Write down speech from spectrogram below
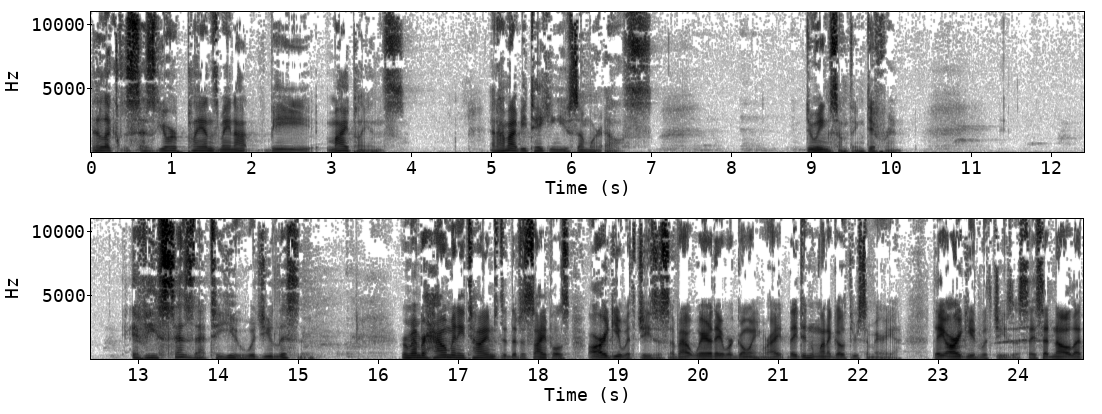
That like says, Your plans may not be my plans. And I might be taking you somewhere else, doing something different. If he says that to you, would you listen? Remember how many times did the disciples argue with Jesus about where they were going, right? They didn't want to go through Samaria. They argued with Jesus. They said, no, let,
